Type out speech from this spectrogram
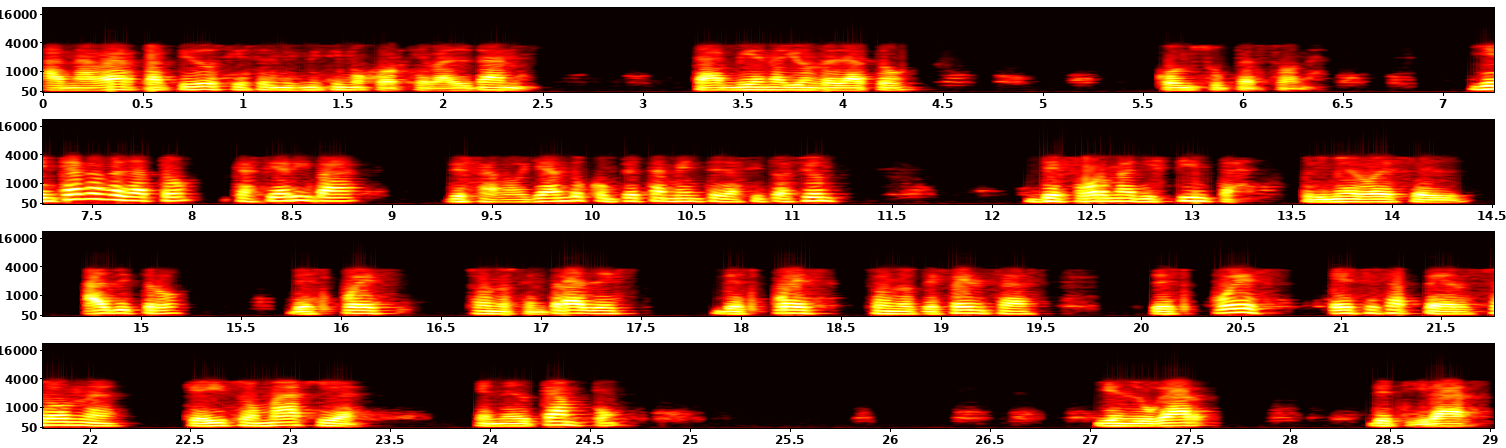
a narrar partidos y es el mismísimo Jorge Valdano. También hay un relato con su persona. Y en cada relato, Casiari va desarrollando completamente la situación de forma distinta. Primero es el árbitro, después son los centrales, después son los defensas, después es esa persona que hizo magia en el campo y en lugar de tirar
